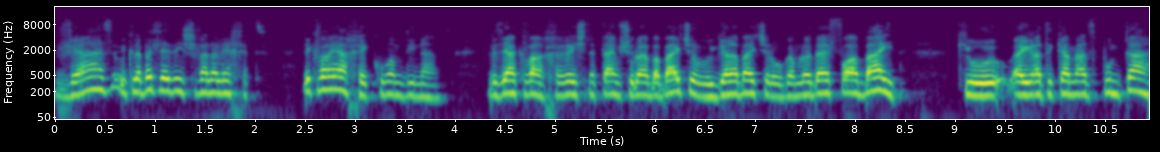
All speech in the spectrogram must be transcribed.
ואז הוא התלבט לאיזה ישיבה ללכת. זה כבר היה אחרי קום המדינה. וזה היה כבר אחרי שנתיים שהוא לא היה בבית שלו, והוא הגיע לבית שלו, הוא גם לא ידע איפה הבית, כי הוא, העיר העתיקה מאז פונתה.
